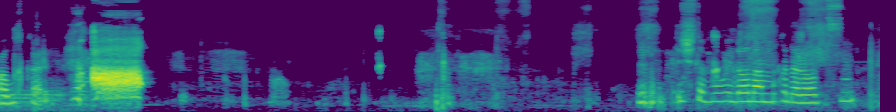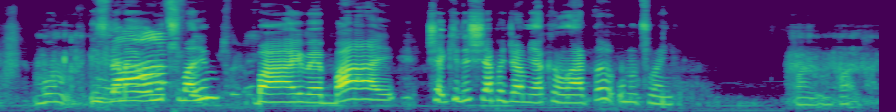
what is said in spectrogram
Allah kahretsin. Aa! İşte bu videodan bu kadar olsun. Bunu izlemeyi unutmayın. Bye ve bye. Çekiliş yapacağım yakınlarda. Unutmayın. Bye bye.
